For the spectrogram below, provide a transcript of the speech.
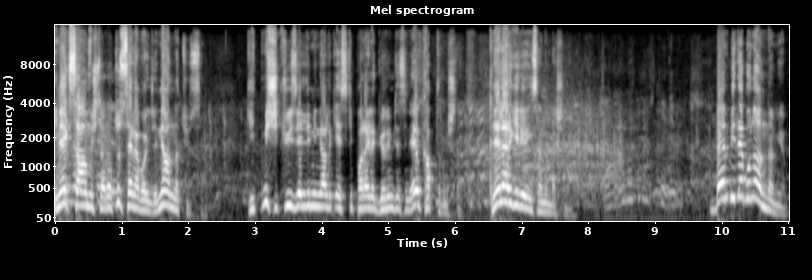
İnek sağmışlar istemiyorum. 30 sene boyunca. Ne anlatıyorsun sen? Gitmiş 250 milyarlık eski parayla görümcesine ev kaptırmışlar. Neler geliyor insanın başına? Ben bir de bunu anlamıyorum.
